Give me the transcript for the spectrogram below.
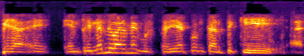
Mira, eh, en primer lugar me gustaría contarte que ah,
